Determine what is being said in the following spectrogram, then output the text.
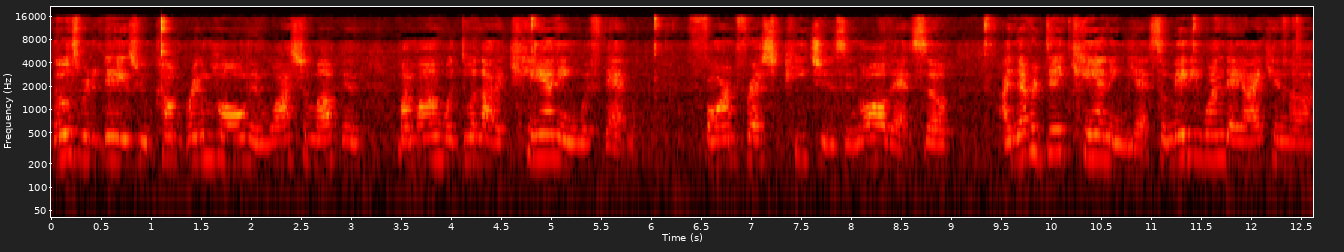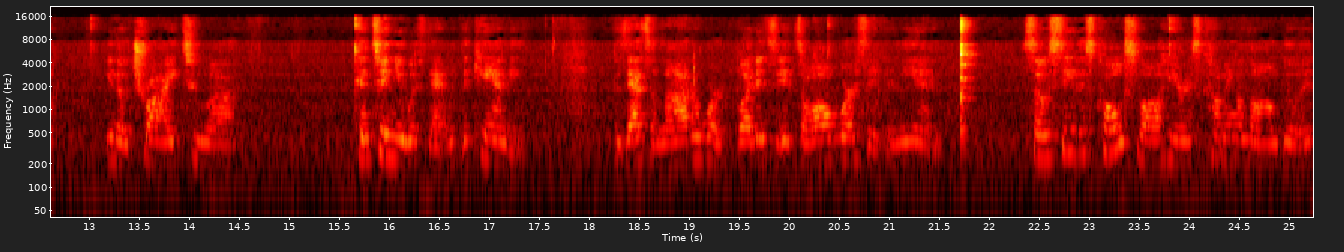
those were the days we would come, bring them home and wash them up. And my mom would do a lot of canning with that, farm fresh peaches and all that. So I never did canning yet. So maybe one day I can, uh, you know, try to uh, continue with that, with the canning. Because that's a lot of work, but it's, it's all worth it in the end. So see, this coleslaw here is coming along good.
